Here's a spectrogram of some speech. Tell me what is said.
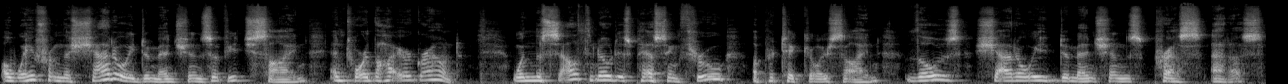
away from the shadowy dimensions of each sign and toward the higher ground. When the south node is passing through a particular sign, those shadowy dimensions press at us.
